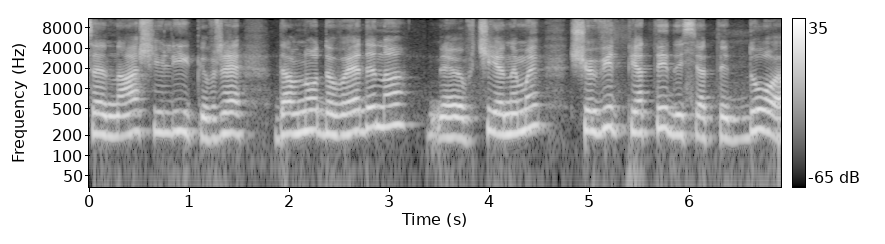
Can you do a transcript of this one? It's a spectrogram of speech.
Це наші ліки. Вже давно доведено е, вченими, що від 50 до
